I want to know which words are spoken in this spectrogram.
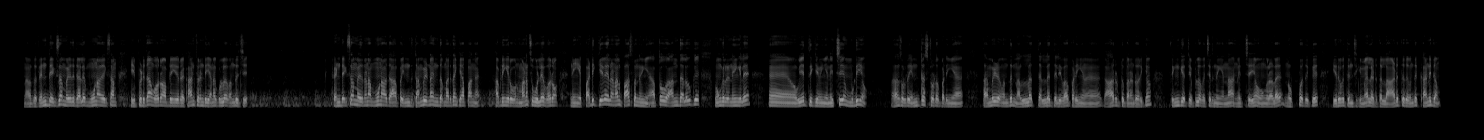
நான் அது ரெண்டு எக்ஸாம் எழுதிட்டாலே மூணாவது எக்ஸாம் இப்படி தான் வரும் அப்படிங்கிற கான்ஃபிடென்ட் எனக்குள்ளே வந்துச்சு. ரெண்டு எக்ஸாம் எழுதுனா மூணாவது அப்போ இந்த தமிழ்னா இந்த மாதிரி தான் கேட்பாங்க அப்படிங்கிற ஒரு மனசுக்குள்ளே வரும். நீங்கள் படிக்கவே இல்லைனாலும் பாஸ் பண்ணுவீங்க. அப்போ அந்த அளவுக்கு உங்களை நீங்களே உயர்த்திக்குவீங்க. நிச்சயம் முடியும். அதான் சொல்கிறேன் இன்ட்ரெஸ்ட்டோட படிங்க. தமிழை வந்து நல்ல தெள்ள தெளிவாக படிங்க. ஆறு டு பன்னெண்டு வரைக்கும் ஃபிங்கர் டிப்பில் வச்சுருந்தீங்கன்னா நிச்சயம் உங்களால் முப்பதுக்கு இருபத்தஞ்சுக்கு மேலே எடுத்துடலாம். அடுத்தது வந்து கணிதம்.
